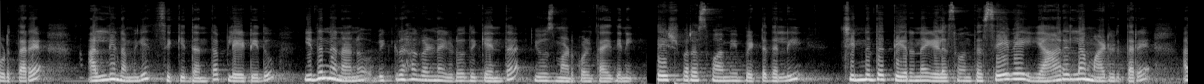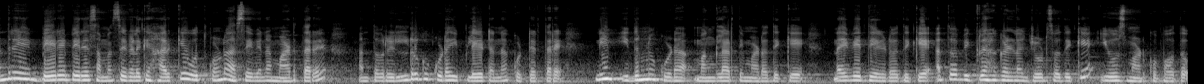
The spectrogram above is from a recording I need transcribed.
ಕೊಡ್ತಾರೆ. ಅಲ್ಲಿ ನಮಗೆ ಸಿಕ್ಕಿದ್ದಂಥ ಪ್ಲೇಟ್ ಇದು. ಇದನ್ನು ನಾನು ವಿಗ್ರಹಗಳನ್ನ ಇಡೋದಕ್ಕೆ ಅಂತ ಯೂಸ್ ಮಾಡ್ಕೊಳ್ತಾ ಇದ್ದೀನಿ. ಸಿದ್ದೇಶ್ವರ ಸ್ವಾಮಿ ಬೆಟ್ಟದಲ್ಲಿ ಚಿನ್ನದ ತೇರನ್ನು ಎಳೆಸುವಂಥ ಸೇವೆ ಯಾರೆಲ್ಲ ಮಾಡಿರ್ತಾರೆ, ಅಂದರೆ ಬೇರೆ ಬೇರೆ ಸಮಸ್ಯೆಗಳಿಗೆ ಹರಕೆ ಹೊತ್ಕೊಂಡು ಆ ಸೇವೆನ ಮಾಡ್ತಾರೆ. ಅಂಥವರೆಲ್ಲರಿಗೂ ಕೂಡ ಈ ಪ್ಲೇಟನ್ನು ಕೊಟ್ಟಿರ್ತಾರೆ. ನೀವು ಇದನ್ನು ಕೂಡ ಮಂಗಳಾರತಿ ಮಾಡೋದಕ್ಕೆ, ನೈವೇದ್ಯ ಇಡೋದಕ್ಕೆ ಅಥವಾ ವಿಗ್ರಹಗಳನ್ನ ಜೋಡಿಸೋದಕ್ಕೆ ಯೂಸ್ ಮಾಡ್ಕೋಬಹುದು.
